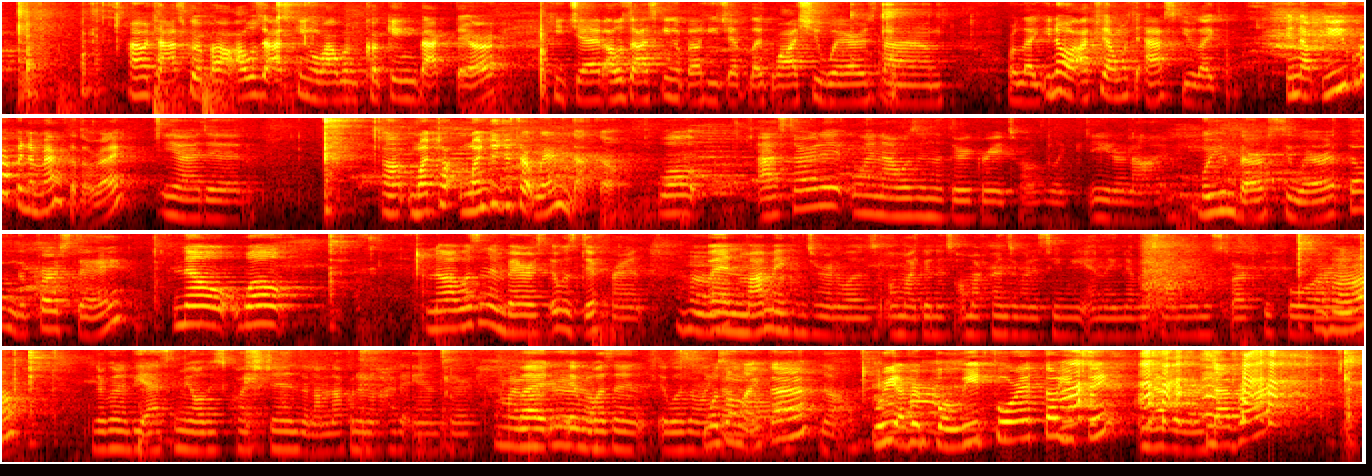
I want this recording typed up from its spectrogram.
I want to ask her about. I was asking while we we're cooking back there. Hijab. I was asking about hijab, like why she wears them, or like you know. Actually, I want to ask you, like, in a, you grew up in America though, right? Yeah, I did. Uh, when, when did you start wearing that though? Well, I started when I was in the third grade, so I was like eight or nine. Were you embarrassed to wear it though on the first day? No, well, no, I wasn't embarrassed. It was different. Uh-huh. And my main concern was, oh my goodness, all my friends are going to see me and they never saw me in the scarf before. Uh-huh. They're going to be asking me all these questions and I'm not going to know how to answer. Oh my but it wasn't. It wasn't like Wasn't that. like that? all. Were you ever bullied for it though? You think? Never. Never.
